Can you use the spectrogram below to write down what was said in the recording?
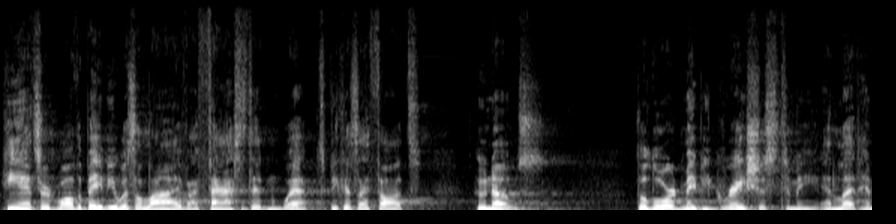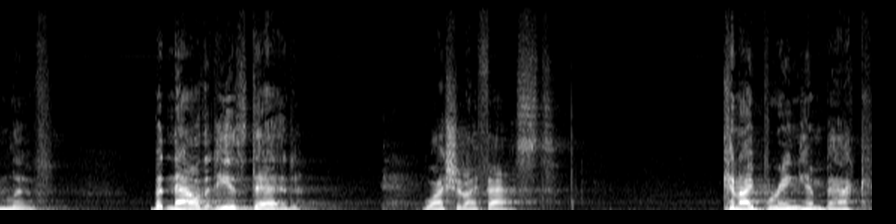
He answered, While the baby was alive, I fasted and wept because I thought, Who knows? The Lord may be gracious to me and let him live. But now that he is dead, why should I fast? Can I bring him back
